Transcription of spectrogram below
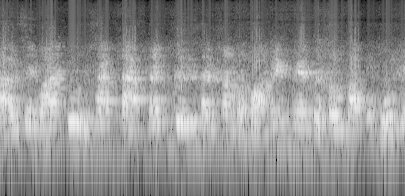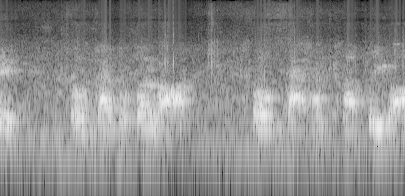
ហើយសេវាទូរស័ព្ទតាមទឹកគឺនៅក្នុងតំបន់នេះមានប្រសូន19ទេសូមកៅ7ល្អសូមកៅ12ល្អ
